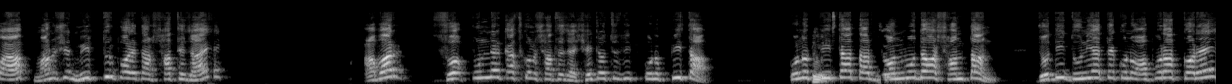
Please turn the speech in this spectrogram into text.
পাপ মানুষের মৃত্যুর পরে তার সাথে যায়, আবার পুণ্যের কাজ করলে সাথে যায়। সেটা হচ্ছে যদি কোনো পিতা কোনো পিতা তার জন্ম দেওয়া সন্তান যদি দুনিয়াতে কোনো অপরাধ করে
